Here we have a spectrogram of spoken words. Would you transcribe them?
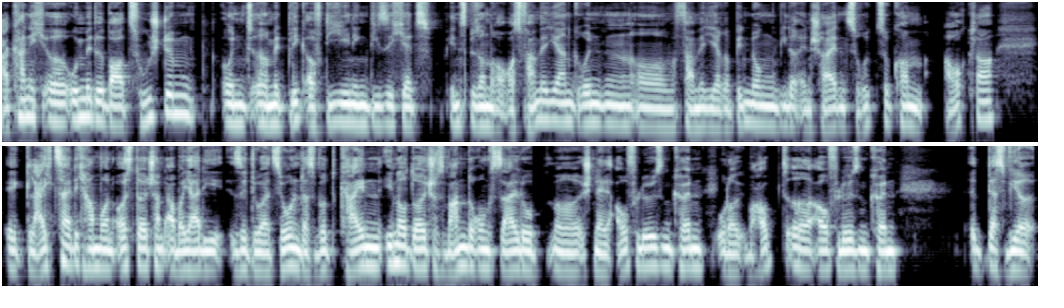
Da kann ich äh, unmittelbar zustimmen und äh, mit Blick auf diejenigen, die sich jetzt insbesondere aus familiären Gründen, äh, familiäre Bindungen wieder entscheiden, zurückzukommen, auch klar. Äh, gleichzeitig haben wir in Ostdeutschland aber ja die Situation, das wird kein innerdeutsches Wanderungssaldo äh, schnell auflösen können oder überhaupt äh, auflösen können, äh, dass wir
